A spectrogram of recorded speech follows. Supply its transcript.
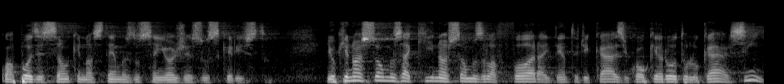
com a posição que nós temos no Senhor Jesus Cristo. E o que nós somos aqui, nós somos lá fora, e dentro de casa, em qualquer outro lugar, sim.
